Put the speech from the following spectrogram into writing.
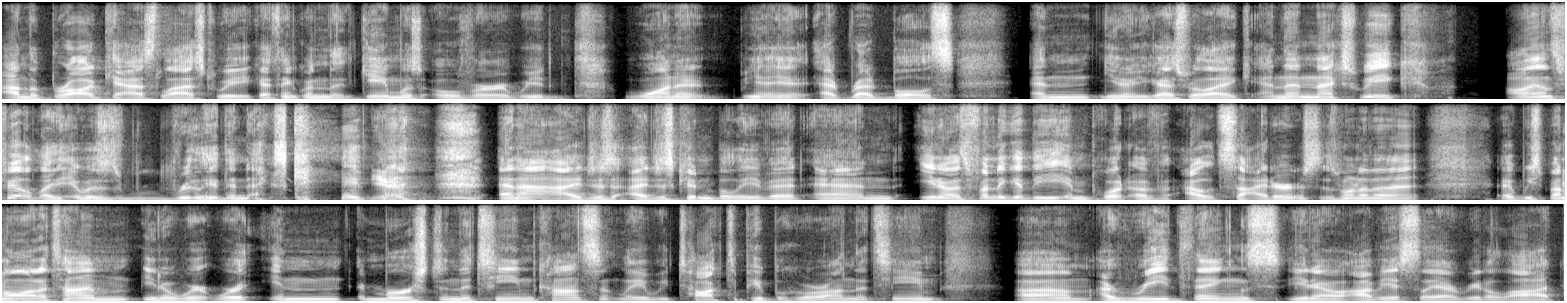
on the broadcast last week, I think when the game was over, we'd won it you know, at Red Bulls, and you know, you guys were like, and then next week, Allianz Field, like it was really the next game, yeah. and I, I, just I just couldn't believe it, and you know, it's fun to get the input of outsiders. Is one of the uh, we spend a lot of time, you know, we're we're in immersed in the team constantly. We talk to people who are on the team. Um, I read things, you know, obviously I read a lot,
